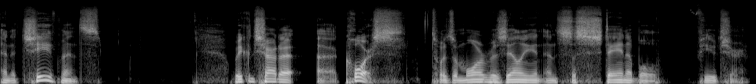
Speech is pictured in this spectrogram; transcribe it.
and achievements, we can chart a, a course towards a more resilient and sustainable future.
